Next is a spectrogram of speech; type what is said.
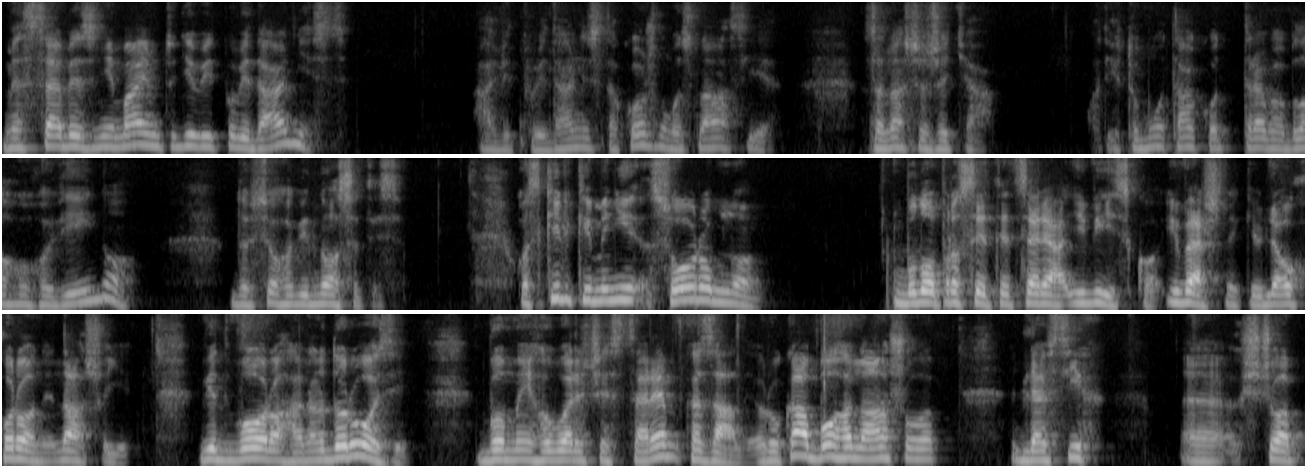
Ми з себе знімаємо тоді відповідальність, а відповідальність на кожному з нас є за наше життя. От і тому так от треба благоговійно до всього відноситись. Оскільки мені соромно було просити царя і військо, і вершників для охорони нашої від ворога на дорозі, бо ми, говорячи з царем, казали: рука Бога нашого для всіх, е, що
